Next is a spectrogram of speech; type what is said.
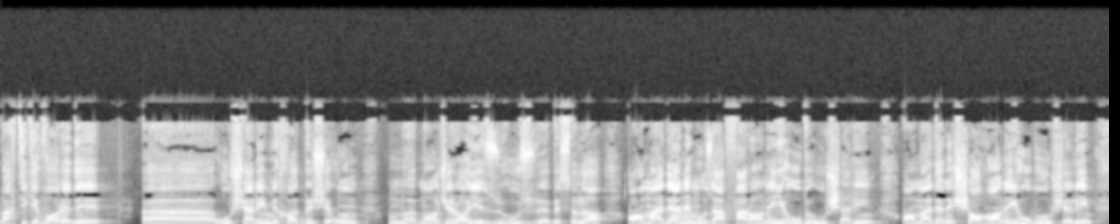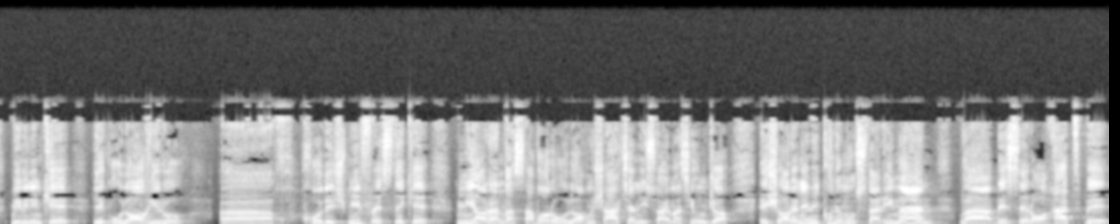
وقتی که وارد اورشلیم می‌خواد بشه اون ماجرای به صلاح آمدن مزفرانه او به اورشلیم آمدن شاهانه او به اورشلیم می‌بینیم که یک الاغی رو خودش میفرسته که میارن و سوار اولاغ میشه. هرچند عیسی مسیح اونجا اشاره نمی‌کنه مستقیما و به سراحت به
